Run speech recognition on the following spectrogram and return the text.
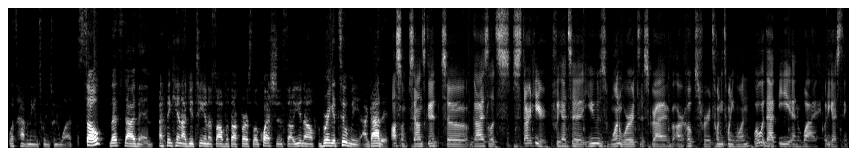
what's happening in 2021. So let's dive in. I think Hannah, you're teeing us off with our first little question. So, you know, bring it to me. I got it. Awesome. Sounds good. So, guys, let's start here. If we had to use one word to describe our hopes for 2021, what would that be and why? What do you guys think?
